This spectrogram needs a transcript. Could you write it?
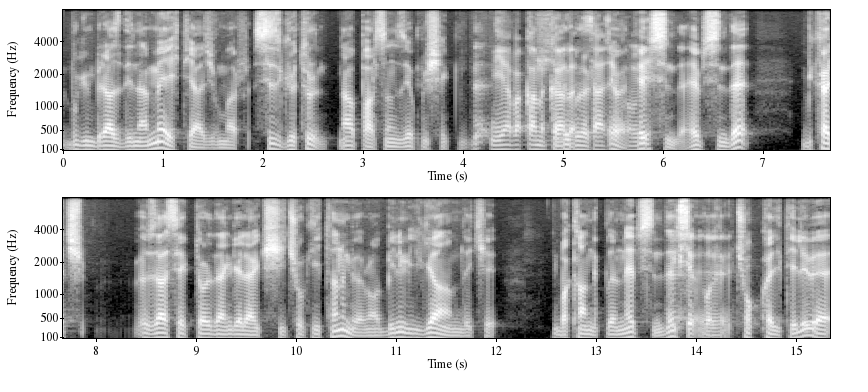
bugün biraz dinlenmeye ihtiyacım var. Siz götürün ne yaparsanız yapın şeklinde. Şimdi bakanlıklarda sadece evet, değil. hepsinde, hepsinde birkaç özel sektörden gelen kişiyi çok iyi tanımıyorum ama benim ilgi alanımdaki bakanlıkların hepsinde Yüksek e, çok kaliteli ve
